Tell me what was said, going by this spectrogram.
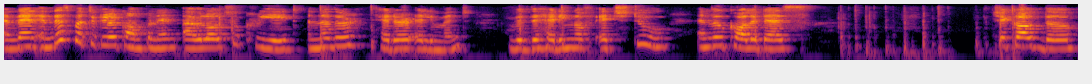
And then in this particular component, I will also create another header element with the heading of h2 and we'll call it as check out the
